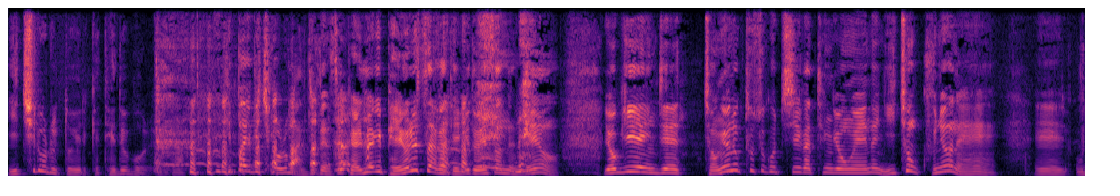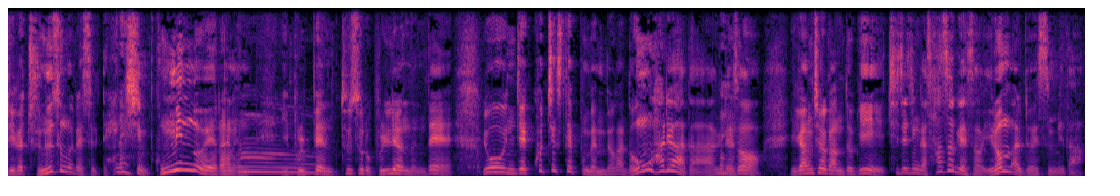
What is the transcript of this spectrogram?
이치로를 또 이렇게 데드볼, 그러니까 hit by pitch로 만들면서 별명이 배열사가 되기도 했었는데요. 네. 여기에 이제 정현욱 투수 코치 같은 경우에는 2009년에 예, 우리가 준우승을 했을 때 핵심 네. 국민노예라는 음. 이 불펜 투수로 불렸는데 요 이제 코칭 스태프 멤버가 너무 화려하다. 네. 그래서 네. 이강철 감독이 취재진과 사석에서 이런 말도 했습니다.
